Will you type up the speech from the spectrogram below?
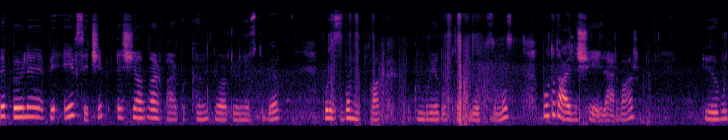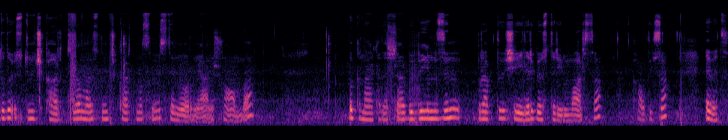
Ve böyle bir ev seçip eşyalar var bakın gördüğünüz gibi. Burası da mutfak. Bakın buraya da oturabiliyor kızımız. Burada da aynı şeyler var. Ee, burada da üstünü çıkartıyor ama üstünü çıkartmasını istemiyorum yani şu anda. Bakın arkadaşlar bebeğimizin bıraktığı şeyleri göstereyim varsa kaldıysa. Evet.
